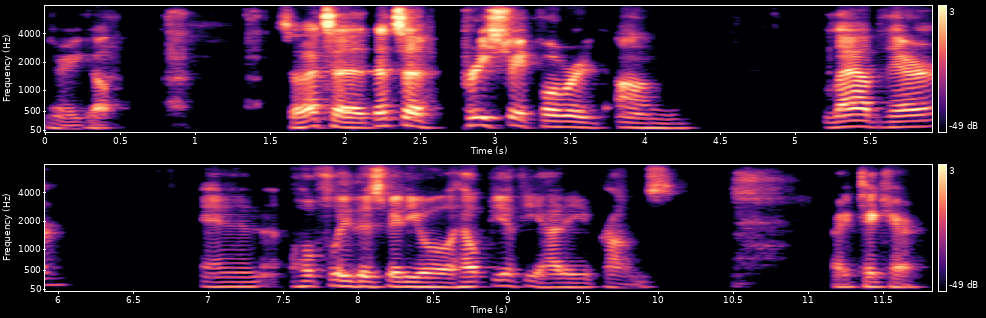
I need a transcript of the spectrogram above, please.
there you go. So that's a that's a pretty straightforward um, lab there. And hopefully this video will help you if you had any problems. All right, take care.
